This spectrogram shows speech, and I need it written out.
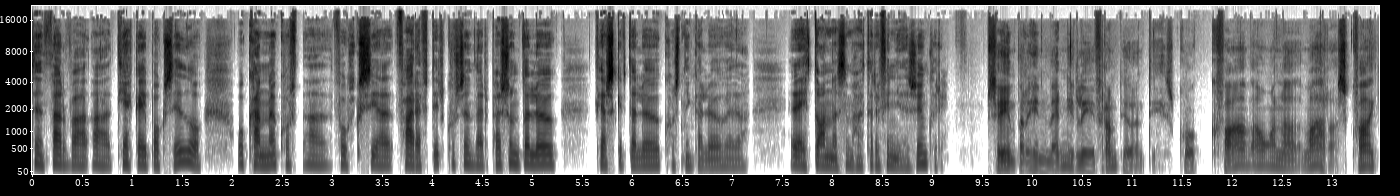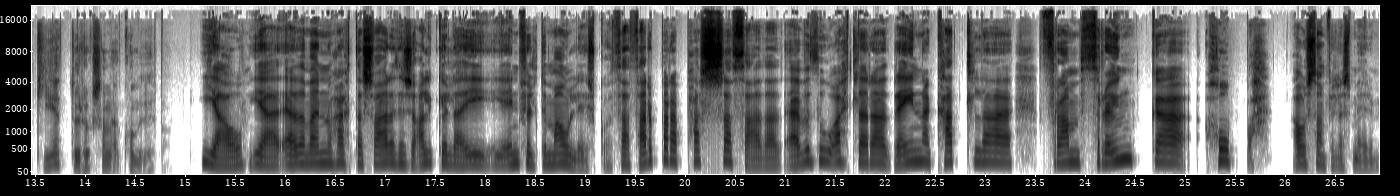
sem þarf að tekka í bóksið og, og kanna hvort að fólk sé að fara eftir, hvort sem það er persóndalög, fjarskiptalög, kostningalög eða, eða eitt og annað sem hægt er að finna í þessu umhverju segjum bara hinn venjulegi frambjöðandi, sko, hvað á hann að varast, hvað getur hugsanlega komið upp á? Já, já, eða væri nú hægt að svara þessu algjörlega í, í einföldu máli, sko. Það þarf bara að passa það að ef þú ætlar að reyna að kalla fram þraunga hópa á samfélagsmiðlum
